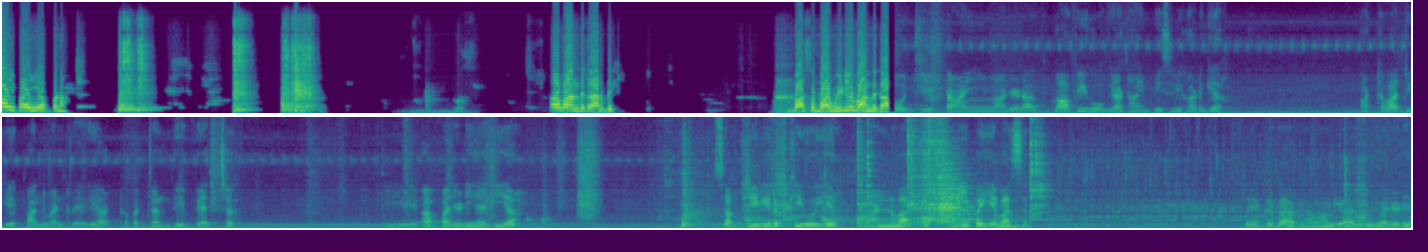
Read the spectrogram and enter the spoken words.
ਵਾਈਫਾਈ ਆਪਣਾ। ਆ ਬੰਦ ਕਰ ਦੇ। ਬਸ, ਬਾ ਵੀਡੀਓ ਬੰਦ ਕਰ। ਲੋ ਜੀ ਟਾਈਮ ਆ ਜਿਹੜਾ, ਕਾਫੀ ਹੋ ਗਿਆ। ਟਾਈਮ ਪੀਸ ਵੀ ਖੜ ਗਿਆ। 8 ਵੱਜ ਗਏ 5 ਮਿੰਟ ਰਹਿ ਗਏ 8 ਵੱਜਣ ਦੇ ਵਿੱਚ। ਤੇ ਆਪਾਂ ਜਿਹੜੀ ਹੈਗੀ ਆ, ਸਬਜ਼ੀ ਵੀ ਰੱਖੀ ਹੋਈ ਆ। ਬਣਨ ਵਾਸਤੇ ਬਣੀ ਪਈ ਆ ਬਸ। ਚੈੱਕ ਕਰਨਾ ਵਾ ਵੀ ਆਲੂ ਆ ਜਿਹੜੇ।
